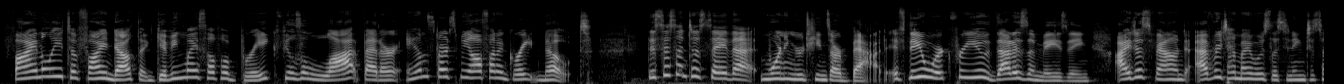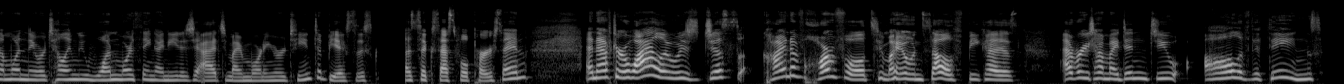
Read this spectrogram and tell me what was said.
Finally, to find out that giving myself a break feels a lot better and starts me off on a great note. This isn't to say that morning routines are bad. If they work for you, that is amazing. I just found every time I was listening to someone, they were telling me one more thing I needed to add to my morning routine to be a, a successful person. And after a while, it was just kind of harmful to my own self because every time I didn't do all of the things,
